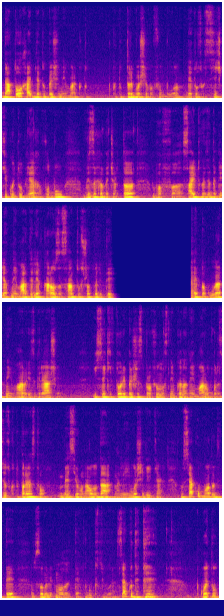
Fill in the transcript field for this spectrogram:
Да, този хайп, дето беше Неймар като като тръгваше в футбола, дето всички, които гледаха футбол, влизаха вечерта в а, сайтовете да гледат Неймар дали е вкарал за Сантос, защото нали те Епа, когато Неймар изгряваше И всеки втори беше с профилна снимка на Неймар от бразилското първенство. Меси, Роналдо, да, нали, имаше ги и тях. Но всяко младо дете, са, нали, младо дете, глупости говоря, всяко дете, което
